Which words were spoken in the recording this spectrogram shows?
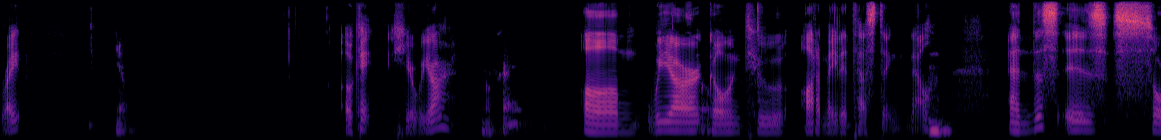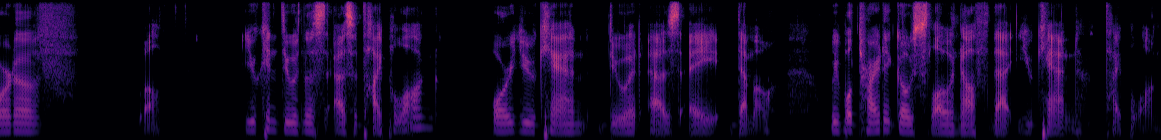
right? Yep. Okay, here we are. Okay. Um, we are going to automated testing now. Mhm. And this is sort of, well, you can do this as a type along, or you can do it as a demo we will try to go slow enough that you can type along.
